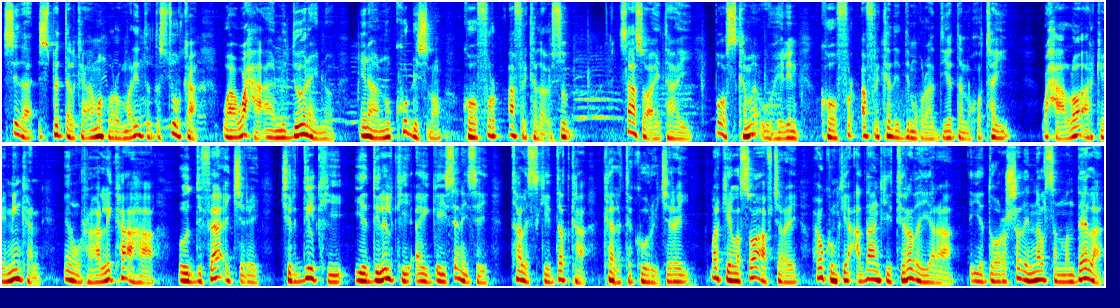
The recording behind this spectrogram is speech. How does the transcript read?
sida isbeddelka ama horumarinta dastuurka waa waxa aanu doonayno inaannu ku dhisno koonfur afrikada cusub. Saasoo ay tahay boos kama uu helin koonfur afrikadii dimuqraadiyadda noqotay waxaa loo arkay ninkan inuu raalli ka ahaa oo difaaci jiray jirdilkii iyo dilalkii ay geysanaysay taliskii dadka kala takoori jiray. Markii la soo afjaray xukunkii caddaankii tirada yaraa iyo doorashadii nelson mandela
